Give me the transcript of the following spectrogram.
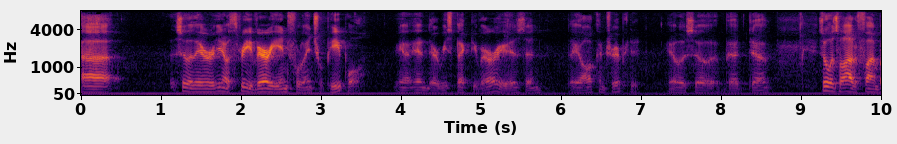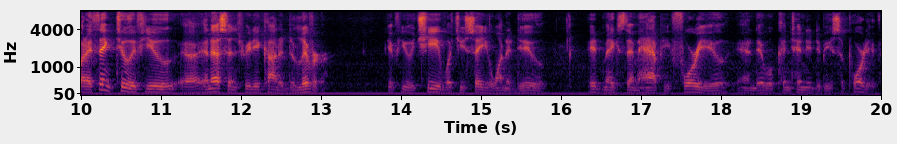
Uh, so there are, you know, three very influential people in, in their respective areas, and they all contributed. You know, so but uh, so it was a lot of fun. But I think too, if you, uh, in essence, really kind of deliver, if you achieve what you say you want to do, it makes them happy for you, and they will continue to be supportive.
